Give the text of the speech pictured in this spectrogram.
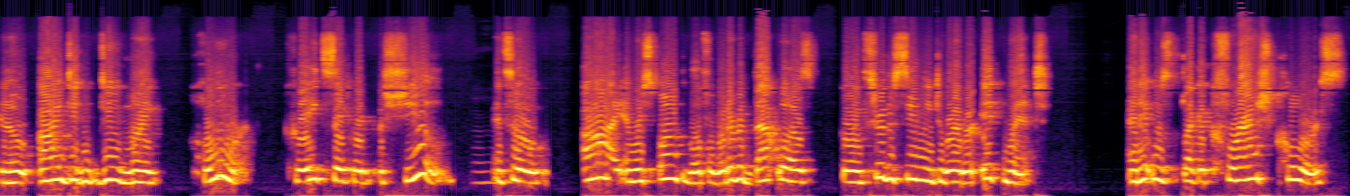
You know, I didn't do my homework, create sacred a shield. Mm-hmm. And so I am responsible for whatever that was going through the ceiling to wherever it went. And it was like a crash course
